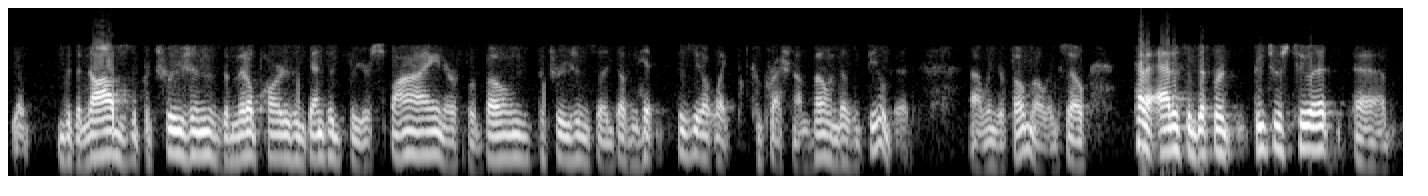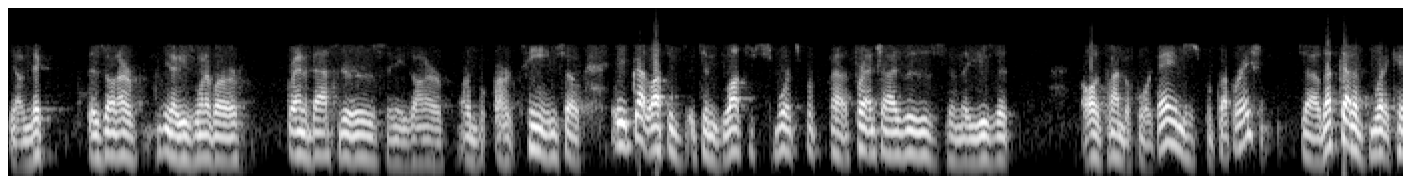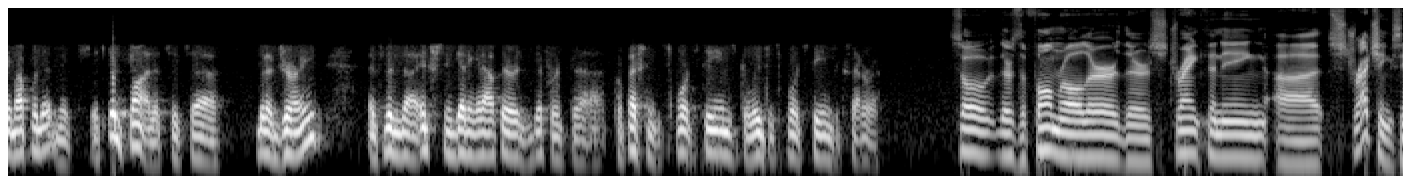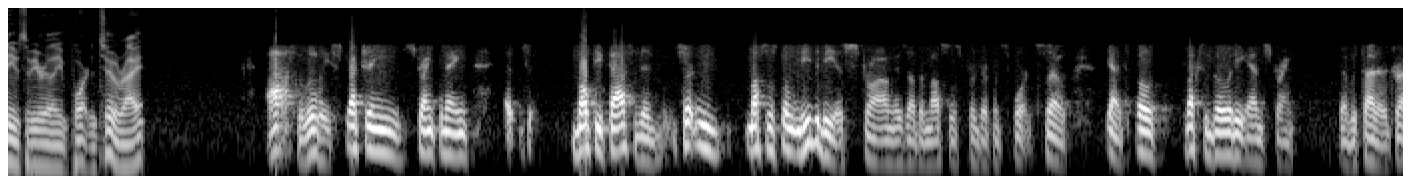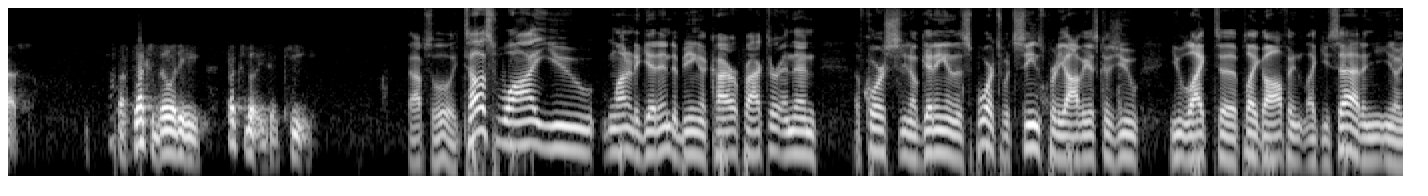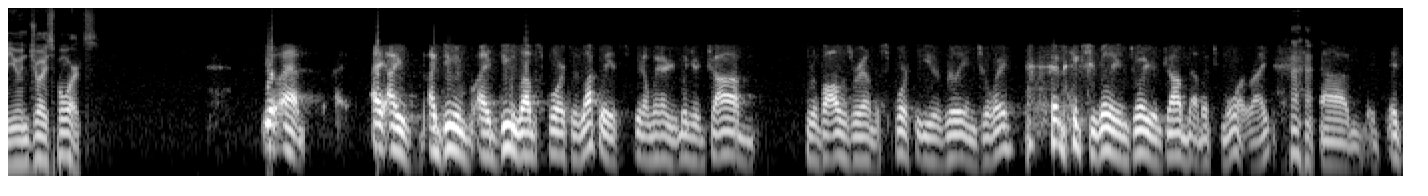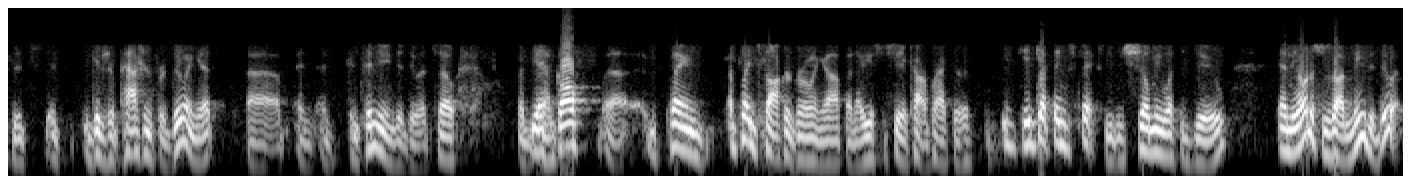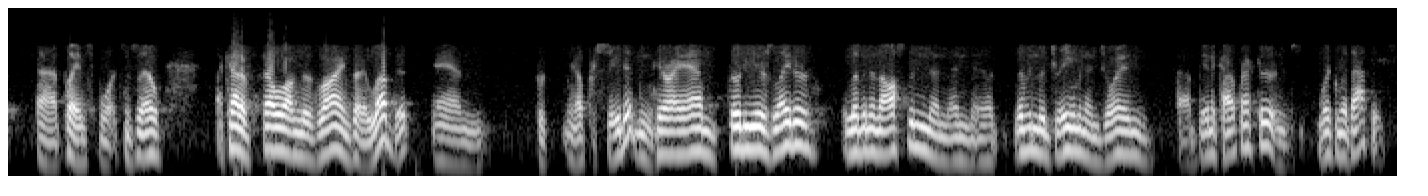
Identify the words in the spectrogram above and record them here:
you know, with the knobs, the protrusions, the middle part is indented for your spine or for bone protrusions so it doesn't hit, because you know, like compression on bone doesn't feel good uh, when you're foam rolling. So kind of added some different features to it. Uh, you know, Nick is on our, you know, he's one of our brand ambassadors and he's on our, our, our team. So we've got lots of, it's in lots of sports uh, franchises and they use it all the time before games for preparation. So that's kind of what it came up with it, and it's it's been fun. It's it's uh, been a journey. It's been uh, interesting getting it out there in different uh, professional sports teams, collegiate sports teams, etc. So there's the foam roller. There's strengthening. Uh, stretching seems to be really important too, right? Absolutely, stretching, strengthening, multifaceted. Certain muscles don't need to be as strong as other muscles for different sports. So yeah, it's both flexibility and strength that we try to address. But flexibility, flexibility is a key. Absolutely. Tell us why you wanted to get into being a chiropractor, and then, of course, you know, getting into sports, which seems pretty obvious because you you like to play golf, and like you said, and you know, you enjoy sports. You know, uh, I, I I do I do love sports, and luckily, it's you know when when your job revolves around the sport that you really enjoy, it makes you really enjoy your job that much more, right? um, it, it, it, it gives you a passion for doing it uh, and, and continuing to do it. So, but yeah, golf. Uh, playing, I played soccer growing up, and I used to see a chiropractor. He'd get things fixed. He would show me what to do, and the onus was on me to do it. Uh, playing sports, and so I kind of fell along those lines. I loved it, and you know, pursued it, and here I am, 30 years later, living in Austin and, and uh, living the dream and enjoying uh, being a chiropractor and working with athletes.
